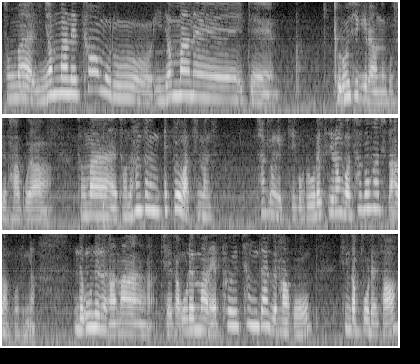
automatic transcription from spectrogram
정말 2년 만에 처음으로 2년 만에 이렇게 결혼식이라는 곳을 가고요. 정말 저는 항상 애플워치만 쓰- 착용했지 뭐 롤렉스 이런 거 착용하지도 않았거든요. 근데 오늘은 아마 제가 오랜만에 풀 창작을 하고 싱가포르에서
